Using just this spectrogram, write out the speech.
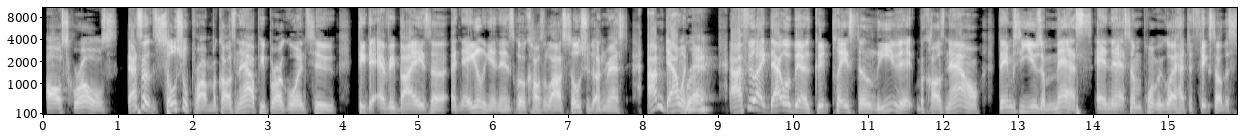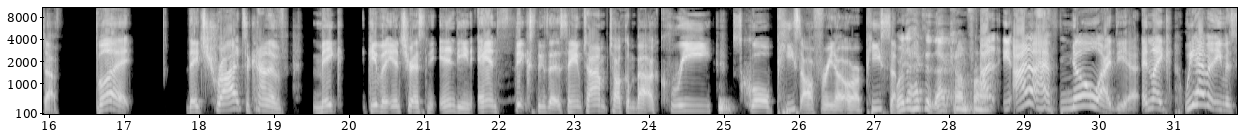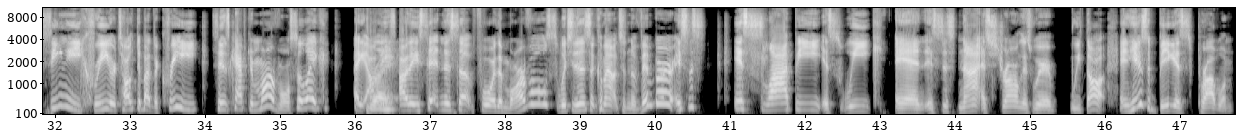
all Skrulls, that's a social problem because now people are going to think that everybody's a, an alien and it's going to cause a lot of social unrest. I'm down with that. I feel like that would be a good place to leave it because now the MCU's a mess, and at some point we're going to have to fix all this stuff. But they tried to kind of make give an interesting ending and fix things at the same time. Talking about a Kree Skrull peace offering or, a peace summit. Where the heck did that come from? I, I don't have no idea. And like we haven't even seen any Kree or talked about the Kree since Captain Marvel. So like, like, are Right. they are they setting this up for the Marvels, which doesn't come out until November? It's just it's sloppy, it's weak, and it's just not as strong as where we thought. And here's the biggest problem:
